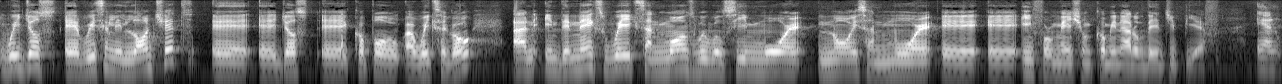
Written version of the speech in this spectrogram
we just uh, recently launched it uh, just a couple of weeks ago. And in the next weeks and months, we will see more noise and more information coming out of the GPF. And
